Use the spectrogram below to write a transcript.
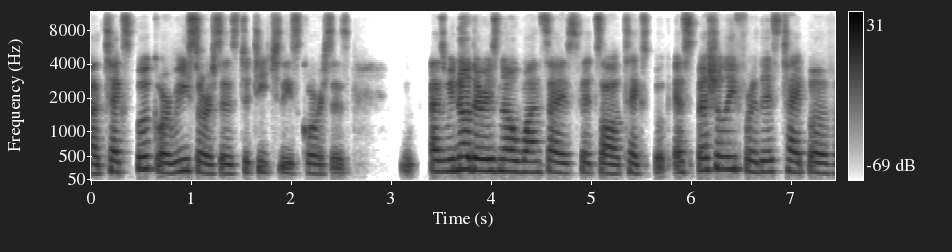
a textbook or resources to teach these courses. As we know, there is no one size fits all textbook, especially for this type of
